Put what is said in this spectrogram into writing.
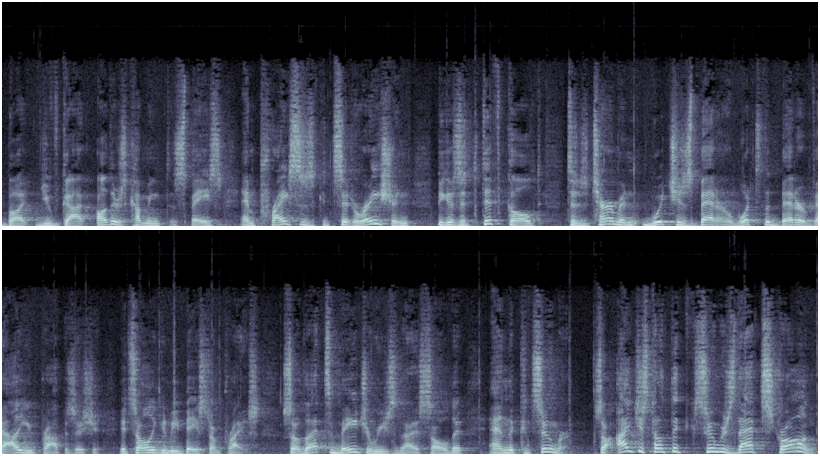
but you've got others coming to space, and price is a consideration because it's difficult to determine which is better. What's the better value proposition? It's only going to be based on price. So that's a major reason I sold it, and the consumer. So I just don't think consumer's that strong.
